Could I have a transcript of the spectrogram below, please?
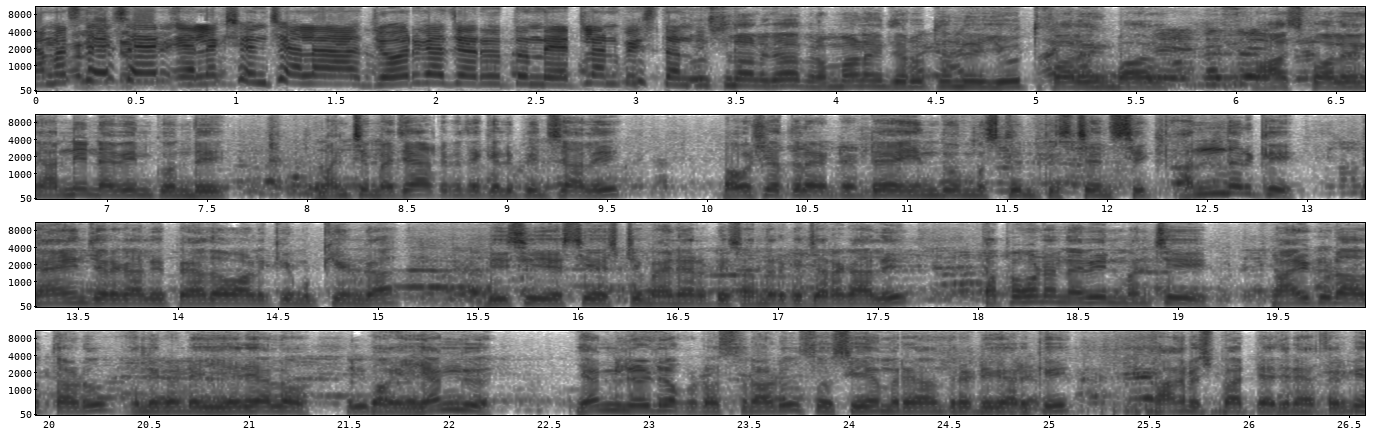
నమస్తే సార్ ఎలక్షన్ చాలా జోరుగా జరుగుతుంది. ఎట్లా అనిపిస్తుంది? చూస్తున్నారుగా బ్రహ్మాండంగా జరుగుతుంది. యూత్ ఫాలోయింగ్ బాగా మాస్ ఫాలోయింగ్ అన్ని నవీన్కి ఉంది. మంచి మెజారిటీ మీద గెలిపించాలి. భవిష్యత్తులో ఏంటంటే హిందూ ముస్లిం క్రిస్టియన్ సిక్ అందరికీ న్యాయం జరగాలి. పేదవాళ్ళకి ముఖ్యంగా బీసీ ఎస్సీ ఎస్టీ మైనారిటీస్ అందరికీ జరగాలి. తప్పకుండా నవీన్ మంచి నాయకుడు అవుతాడు. ఎందుకంటే ఈ ఏరియాలో ఒక యంగ్ యంగ్ లీడర్ ఒకటి వస్తున్నాడు. సో సీఎం రేవంత్ రెడ్డి గారికి కాంగ్రెస్ పార్టీ అధినేతలకి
